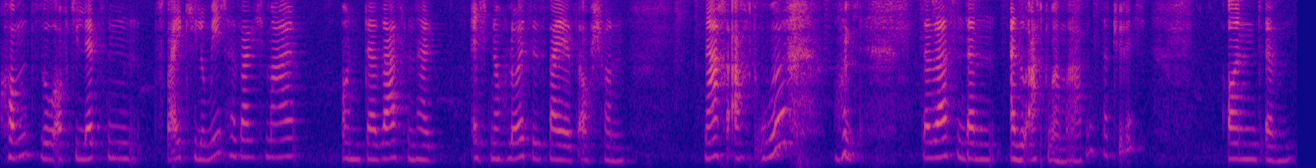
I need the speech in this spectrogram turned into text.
kommt, so auf die letzten zwei Kilometer, sag ich mal. Und da saßen halt echt noch Leute. Es war jetzt auch schon nach 8 Uhr. Und da saßen dann, also 8 Uhr am Abend natürlich. Und ähm,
